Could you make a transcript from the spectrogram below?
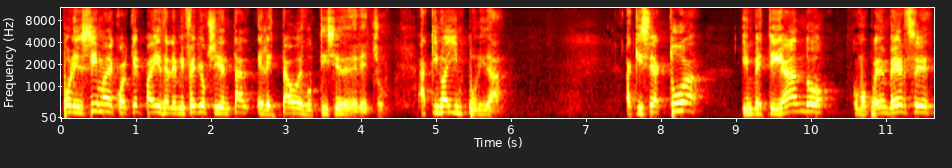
por encima de cualquier país del hemisferio occidental, el Estado de justicia y de derecho. Aquí no hay impunidad. Aquí se actúa investigando, como pueden verse,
